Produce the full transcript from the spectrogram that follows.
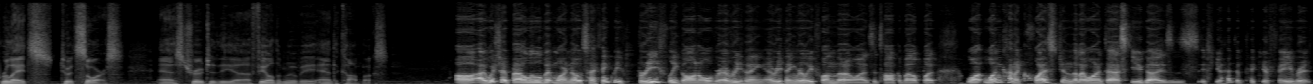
relates to its source is true to the uh, feel of the movie and the comic books. oh i wish i brought a little bit more notes i think we've briefly gone over everything everything really fun that i wanted to talk about but one, one kind of question that i wanted to ask you guys is if you had to pick your favorite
